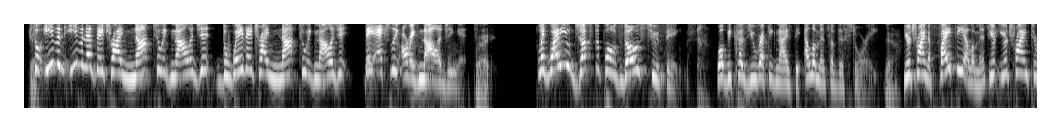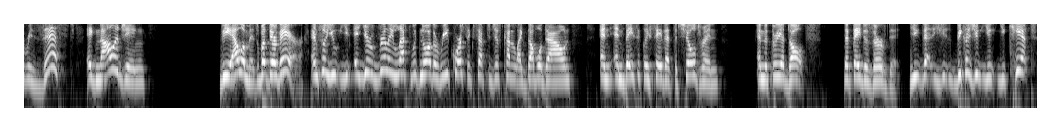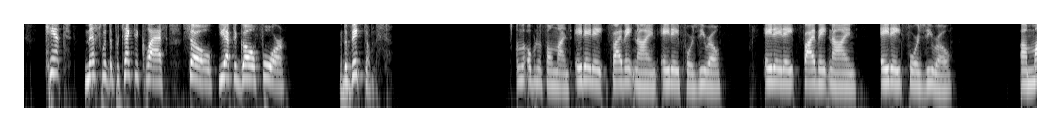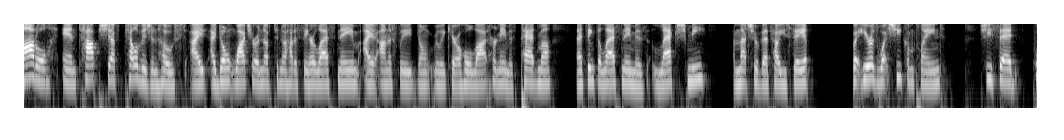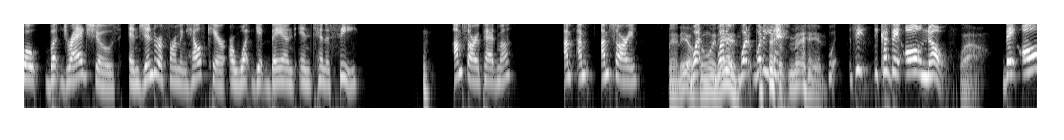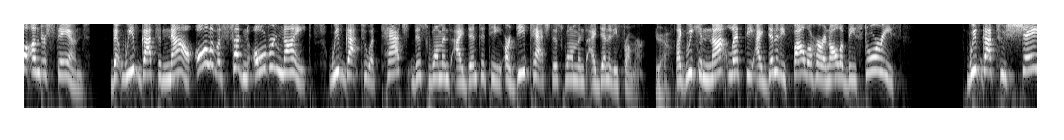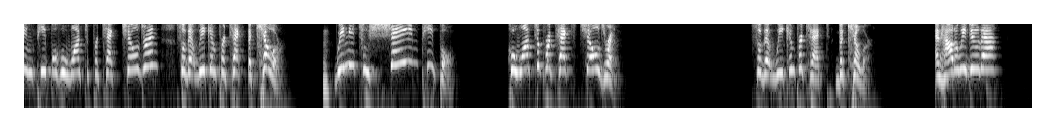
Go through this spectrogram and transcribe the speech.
So even even as they try not to acknowledge it, the way they try not to acknowledge it, they actually are acknowledging it. Right. Like, why do you juxtapose those two things? Well, because you recognize the elements of this story. Yeah. You're trying to fight the elements. You're, you're trying to resist acknowledging the elements, but they're there. And so you, you you're really left with no other recourse except to just kind of like double down and and basically say that the children and the three adults that they deserved it. You that you, because you you you can't can't mess with the protected class, so you have to go for the mm-hmm. victims. I'm going to open the phone lines 888 589 8840. 888 589 8840. A model and Top Chef television host. I, I don't watch her enough to know how to say her last name. I honestly don't really care a whole lot. Her name is Padma, and I think the last name is Lakshmi. I'm not sure if that's how you say it. But here's what she complained. She said, quote, but drag shows and gender affirming healthcare are what get banned in Tennessee. I'm sorry, Padma. I'm I'm I'm sorry. Man, they are What- going what are- in. what- what are you- Man. See, because they all know. Wow. They all understand that we've got to now, all of a sudden, overnight, we've got to attach this woman's identity or detach this woman's identity from her. Yeah. Like we cannot let the identity follow her in all of these stories. We've got to shame people who want to protect children so that we can protect the killer. Hmm. we need to shame people who want to protect children so that we can protect the killer. And how do we do that?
